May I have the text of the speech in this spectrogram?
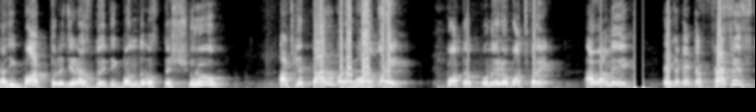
কাজী বাহাত্তরে যে রাজনৈতিক বন্দোবস্তের শুরু, আজকে তার উপরে ভর করে গত পনেরো বছরে আওয়ামী লীগ এটাকে একটা ফ্যাসিস্ট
